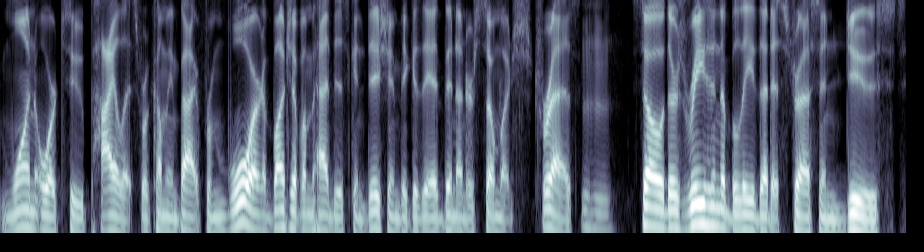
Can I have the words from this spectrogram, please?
one or two pilots were coming back from war, and a bunch of them had this condition because they had been under so much stress. Mm-hmm. So there's reason to believe that it's stress induced,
